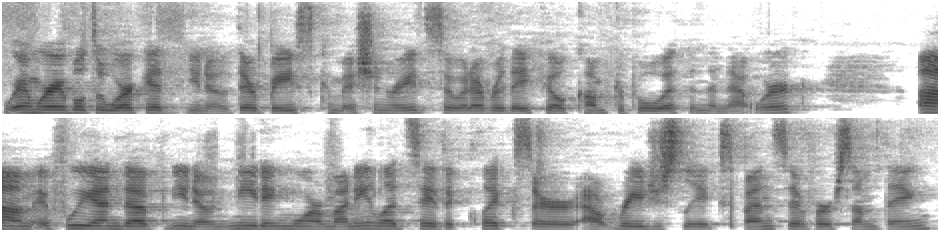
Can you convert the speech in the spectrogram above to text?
and we're able to work at you know their base commission rates, so whatever they feel comfortable with in the network um, if we end up you know needing more money let's say the clicks are outrageously expensive or something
